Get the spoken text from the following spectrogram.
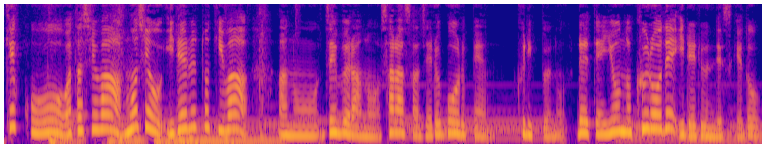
結構私は文字を入れるときは、あの、ゼブラのサラサジェルボールペンクリップの0.4の黒で入れるんですけど、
